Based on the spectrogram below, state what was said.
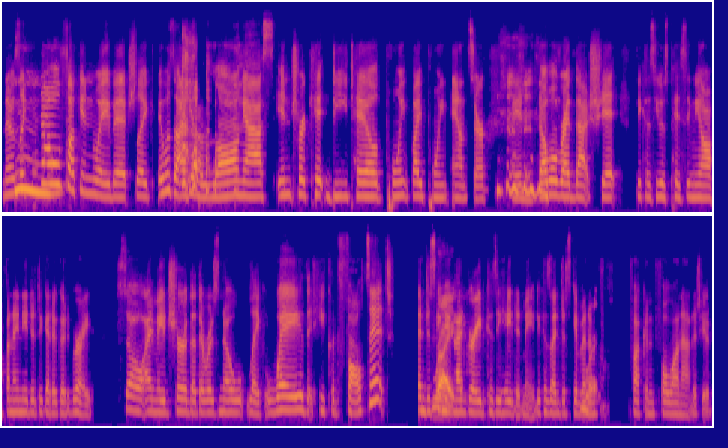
and I was like, "No fucking way, bitch!" Like it was. I get a long ass, intricate, detailed, point by point answer. I had double read that shit because he was pissing me off, and I needed to get a good grade. So I made sure that there was no like way that he could fault it and just give me a bad grade because he hated me because I'd just given Right. him fucking full on attitude.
